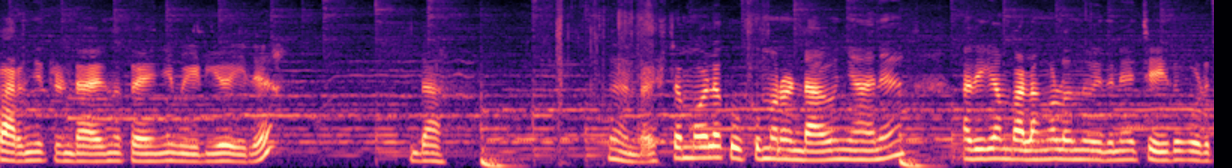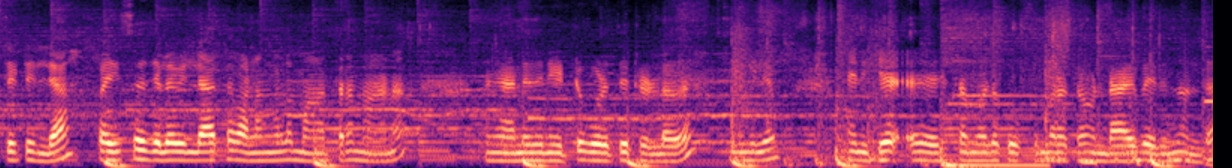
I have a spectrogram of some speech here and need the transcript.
പറഞ്ഞിട്ടുണ്ടായിരുന്നു കഴിഞ്ഞ വീഡിയോയിൽ ഇതാ ഇതുണ്ടോ? ഇഷ്ടംപോലെ കുക്കുമർ ഉണ്ടാകും. ഞാൻ അധികം വളങ്ങളൊന്നും ഇതിനെ ചെയ്തു കൊടുത്തിട്ടില്ല. പൈസ ചിലവില്ലാത്ത വളങ്ങൾ മാത്രമാണ് ഞാനിതിന് ഇട്ട് കൊടുത്തിട്ടുള്ളത്. എങ്കിലും എനിക്ക് ഇഷ്ടംപോലെ കുക്കുമ്പറൊക്കെ ഉണ്ടായി വരുന്നുണ്ട്.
